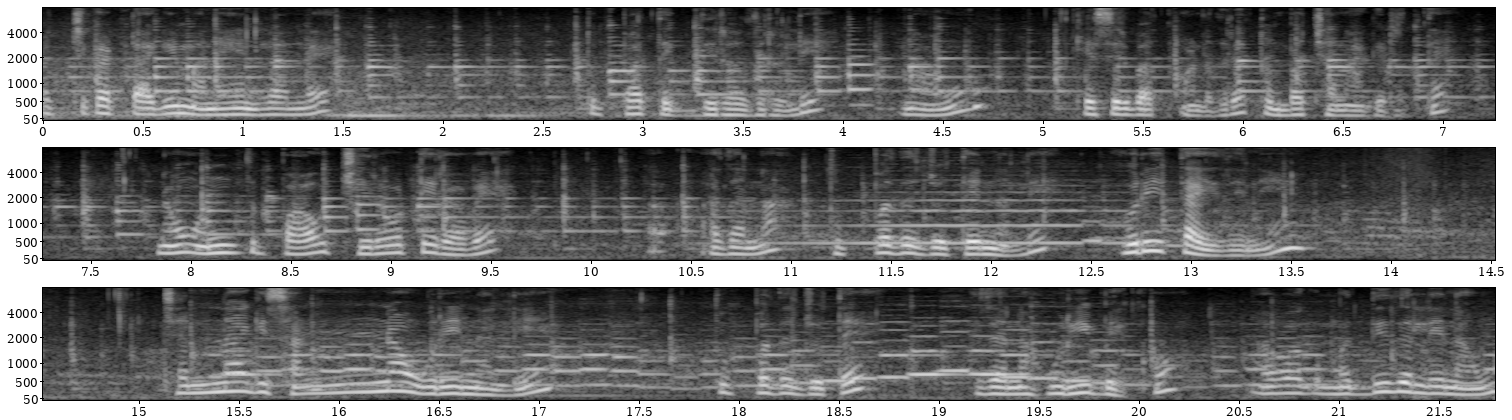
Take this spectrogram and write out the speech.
ಅಚ್ಚುಕಟ್ಟಾಗಿ ಮನೆಯಲ್ಲೇ ತುಪ್ಪ ತೆಗೆದಿರೋದ್ರಲ್ಲಿ ನಾವು ಕೇಸರಿ ಬಾತ್ ಮಾಡಿದ್ರೆ ತುಂಬ ಚೆನ್ನಾಗಿರುತ್ತೆ. ನಾವು ಒಂದು ಪಾವು ಚಿರೋಟಿ ರವೆ, ಅದನ್ನು ತುಪ್ಪದ ಜೊತೆಯಲ್ಲಿ ಹುರಿತಾ ಇದ್ದೀನಿ. ಚೆನ್ನಾಗಿ ಸಣ್ಣ ಉರಿನಲ್ಲಿ ತುಪ್ಪದ ಜೊತೆ ಇದನ್ನು ಹುರಿಬೇಕು. ಆವಾಗ ಮಧ್ಯದಲ್ಲಿ ನಾವು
